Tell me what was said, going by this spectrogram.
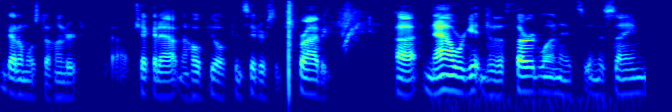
I've got almost 100. Uh, check it out, and I hope you'll consider subscribing. Uh, now we're getting to the third one. It's in the same,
